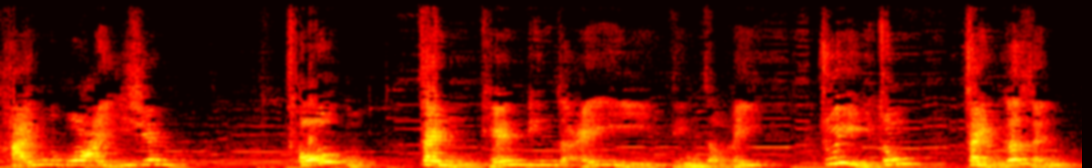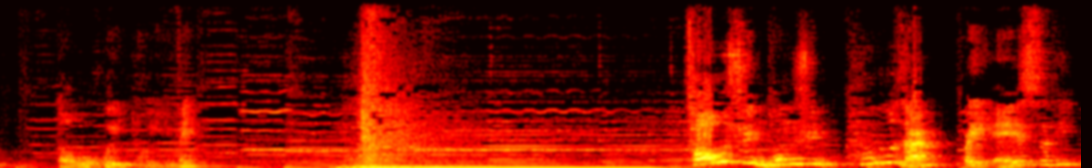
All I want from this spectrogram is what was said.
昙花一现？炒股整天盯着 A，盯着 V，最终整个人都会颓废。超讯通讯突然被 ST，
